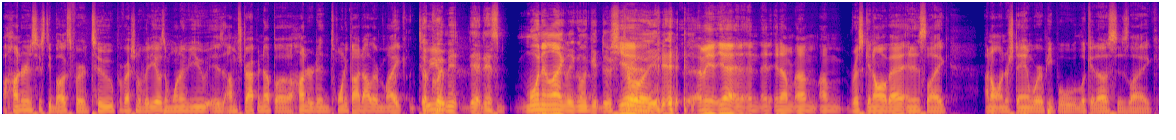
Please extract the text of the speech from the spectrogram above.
160 bucks for two professional videos and one of you is I'm strapping up a $125 mic to you. Equipment that is more than likely gonna get destroyed. I mean, yeah, and, and, and I'm I'm I'm risking all that, and it's like I don't understand where people look at us as like,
